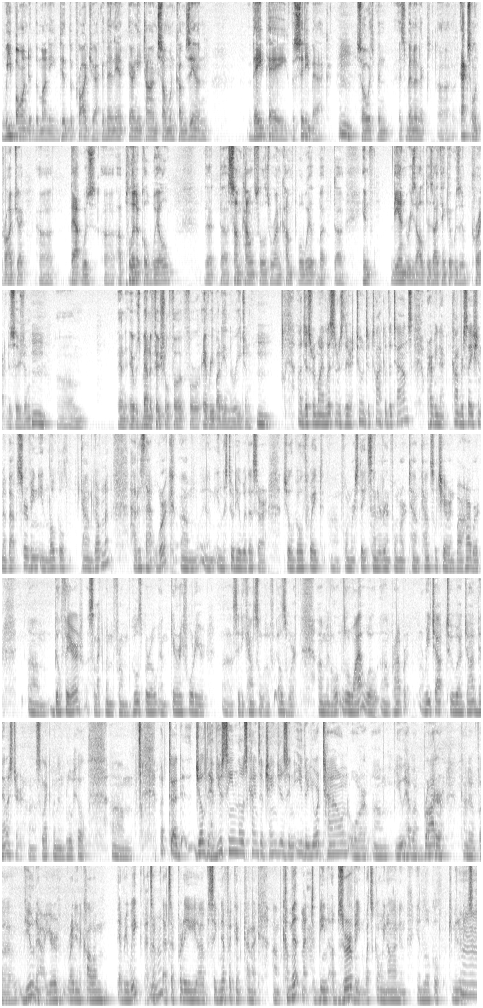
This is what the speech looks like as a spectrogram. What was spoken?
We bonded the money, did the project, and then anytime someone comes in, they pay the city back. So it's been it's been an uh, excellent project. Uh, that was uh, a political will that uh, some councils were uncomfortable with, but uh, in the end result is I think it was a correct decision, um, and it was beneficial for, for everybody in the region. I'll just remind listeners they're tuned to Talk of the Towns. We're having a conversation about serving in local town government. How does that work? Um, and in the studio with us are Jill Goldthwait, uh, former state senator and former town council chair in Bar Harbor, um, Bill Thayer, a selectman from Gouldsboro, and Gary Fortier, uh, City Council of Ellsworth. Um, in a little while, we'll uh, proper, reach out to uh, John Bannister, uh, selectman in Blue Hill. Um, but uh, Jill, have you seen those kinds of changes in either your town or um, you have a broader kind of uh, view now? You're writing a column every week. That's a that's a pretty uh, significant kind of um, commitment to being observing what's going on in, in local communities.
